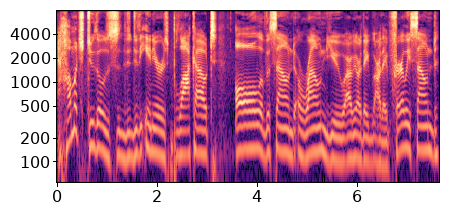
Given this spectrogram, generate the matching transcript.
how much do those do the in ears block out all of the sound around you? Are, are they are they fairly sound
